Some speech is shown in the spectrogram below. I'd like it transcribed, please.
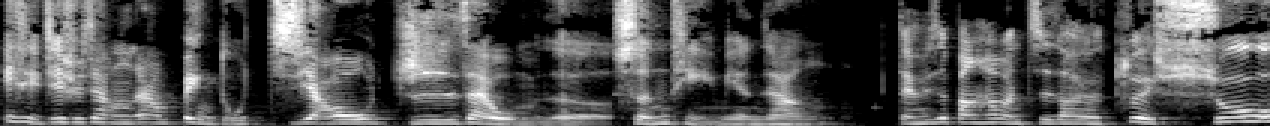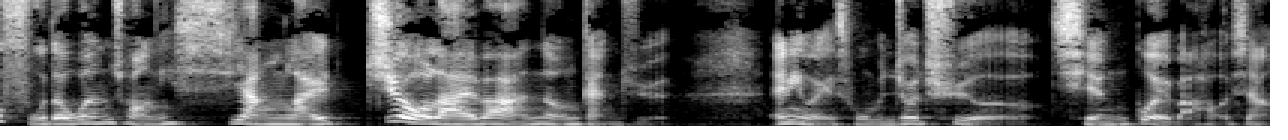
一起继续这样让病毒交织在我们的身体里面，这样等于是帮他们制造一个最舒服的温床。你想来就来吧，那种感觉。Anyways，我们就去了钱柜吧，好像。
